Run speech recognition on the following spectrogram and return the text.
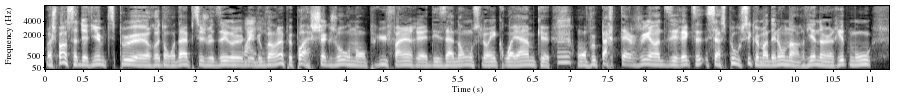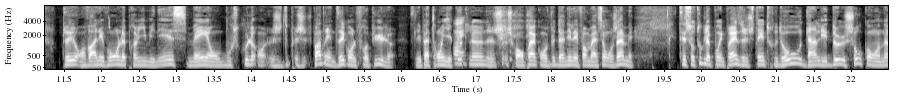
Ben, je pense que ça devient un petit peu euh, redondant. Puis, je veux dire, euh, Ouais. le, le gouvernement ne peut pas à chaque jour non plus faire euh, des annonces là, incroyables que Mm. on veut partager en direct. Ça se peut aussi qu'à un moment donné, on en revienne à un rythme où on va aller voir le premier ministre, mais on bouscule. on- je dis- je suis pas en train de dire qu'on le fera plus. Là. Si les patrons y écoutent, là, je, je comprends qu'on veut donner l'information aux gens, mais surtout que le point de presse de Justin Trudeau, dans les deux shows qu'on a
